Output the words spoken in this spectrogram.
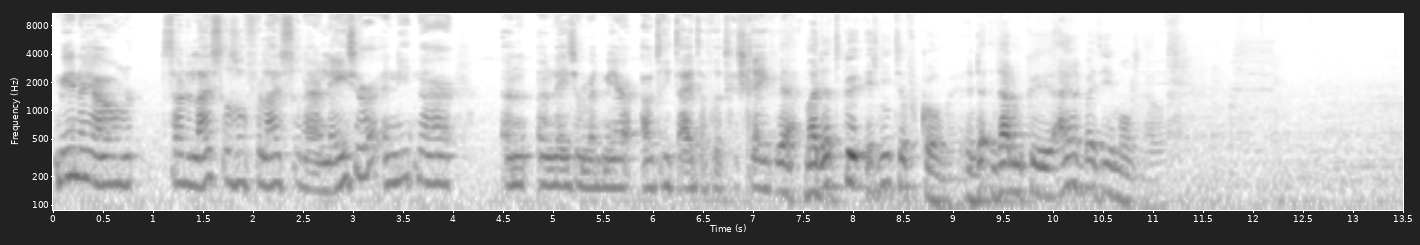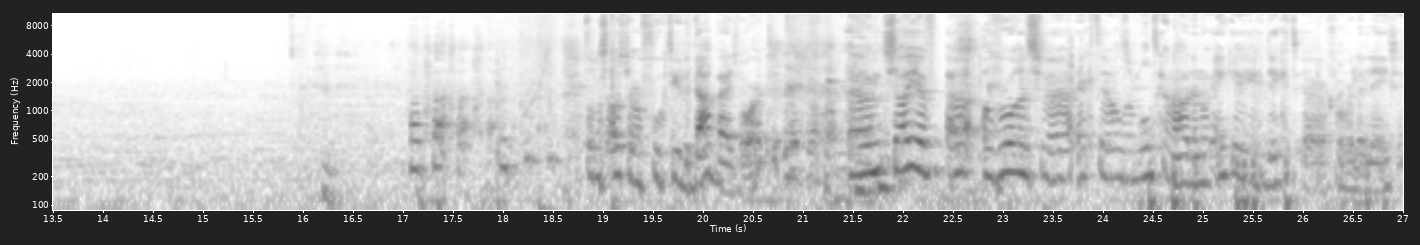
meer naar jou zouden luisteren alsof we luisteren naar een lezer en niet naar een, een lezer met meer autoriteit over het geschreven. Ja, maar dat kun, is niet te voorkomen. En da- daarom kun je eigenlijk beter je mond houden. Thomas Oosterhoff voegt hier de daad bij het woord. Ehm, zou je, uh, alvorens we echt eh, onze mond gaan houden, nog één keer je gedicht eh, voor willen lezen?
